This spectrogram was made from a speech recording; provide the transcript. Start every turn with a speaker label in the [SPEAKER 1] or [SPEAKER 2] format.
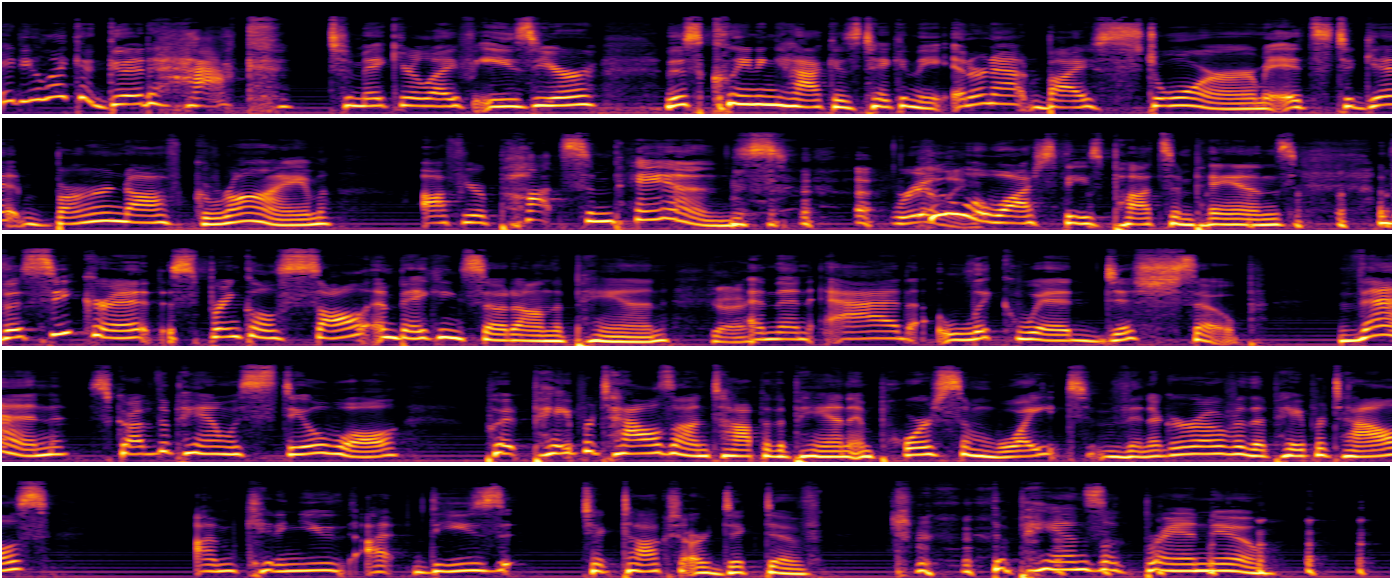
[SPEAKER 1] Hey, do you like a good hack to make your life easier? This cleaning hack has taken the internet by storm. It's to get burned off grime off your pots and pans.
[SPEAKER 2] Really?
[SPEAKER 1] Who will wash these pots and pans? the secret sprinkle salt and baking soda on the pan
[SPEAKER 2] Okay.
[SPEAKER 1] and then add liquid dish soap. Then scrub the pan with steel wool. Put paper towels on top of the pan and pour some white vinegar over the paper towels. I'm kidding you. I, these TikToks are addictive. the pans look brand new.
